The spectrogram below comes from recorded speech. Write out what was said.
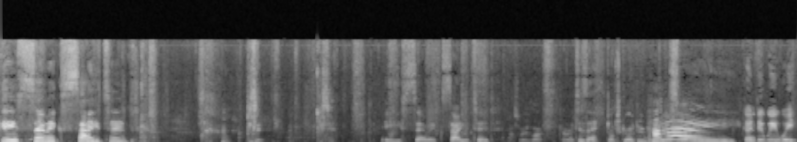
He's so excited. Kiss it. Kiss it. He's so excited. That's what he likes carry. What is it? Do you want to go and do wee wee out there? Go and do wee wee.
